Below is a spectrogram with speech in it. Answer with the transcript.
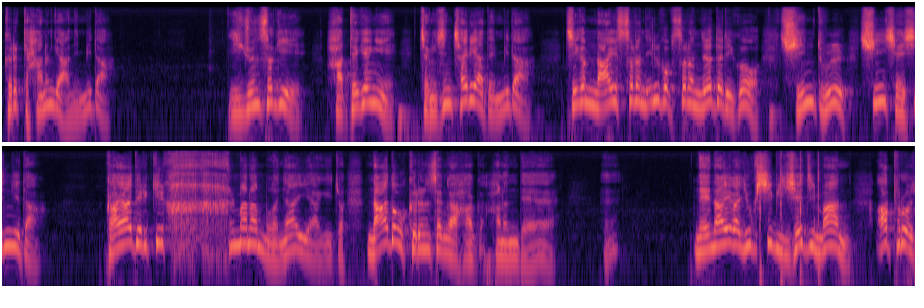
그렇게 하는 게 아닙니다. 이준석이 하태경이 정신 차려야 됩니다. 지금 나이 37, 38이고 52, 53입니다. 가야 될 길이 얼마나 뭐냐 이야기죠. 나도 그런 생각하는데 내 나이가 62세지만 앞으로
